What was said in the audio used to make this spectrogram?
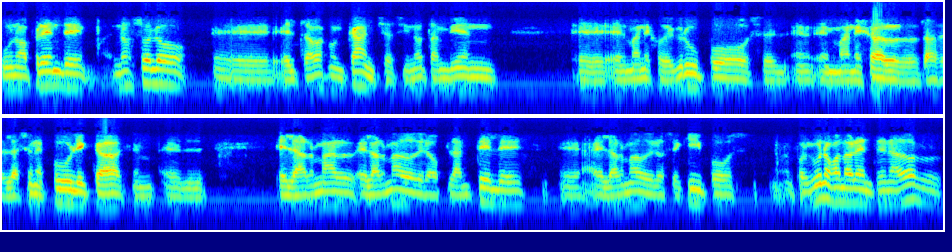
uno aprende no solo el trabajo en cancha, sino también eh, el manejo de grupos, el, en, manejar las relaciones públicas, el, el, armar, el armado de los planteles, eh, el armado de los equipos. Porque uno cuando habla de entrenador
